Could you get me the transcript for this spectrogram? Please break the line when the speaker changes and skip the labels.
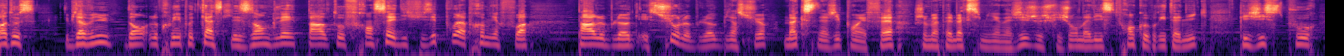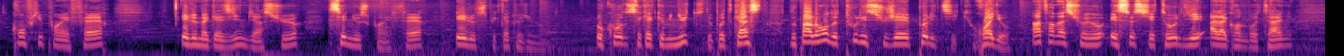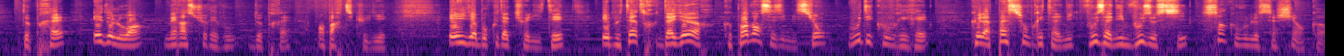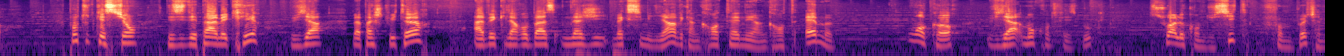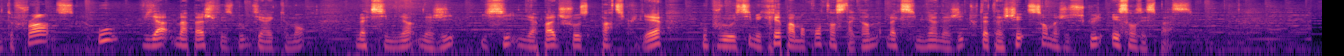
Bonjour à tous et bienvenue dans le premier podcast Les Anglais parlent au français diffusé pour la première fois par le blog et sur le blog bien sûr maxnagy.fr. Je m'appelle Maximilien Nagy, je suis journaliste franco-britannique, pigiste pour conflit.fr et le magazine bien sûr cnews.fr et le spectacle du monde. Au cours de ces quelques minutes de podcast, nous parlerons de tous les sujets politiques, royaux, internationaux et sociétaux liés à la Grande-Bretagne de près et de loin, mais rassurez-vous, de près en particulier. Et il y a beaucoup d'actualités, et peut-être d'ailleurs que pendant ces émissions, vous découvrirez que la passion britannique vous anime vous aussi, sans que vous ne le sachiez encore. Pour toute question, n'hésitez pas à m'écrire via ma page Twitter avec l'arrobase Nagy Maximilien avec un grand N et un grand M, ou encore via mon compte Facebook, soit le compte du site From Britain to France, ou via ma page Facebook directement Maximilien Nagy. Ici, il n'y a pas de choses particulières. Vous pouvez aussi m'écrire par mon compte Instagram Maximilien Nagy, tout attaché sans majuscule et sans espace.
